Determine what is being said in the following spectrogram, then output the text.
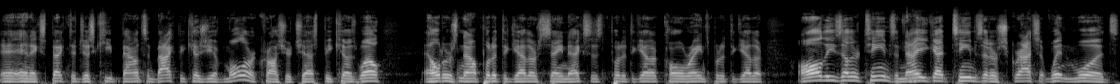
and, and expect to just keep bouncing back because you have Moeller across your chest. Because well, Elders now put it together, St. X has put it together, Colerain's put it together, all these other teams, and now you got teams that are scratching Winton Woods.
